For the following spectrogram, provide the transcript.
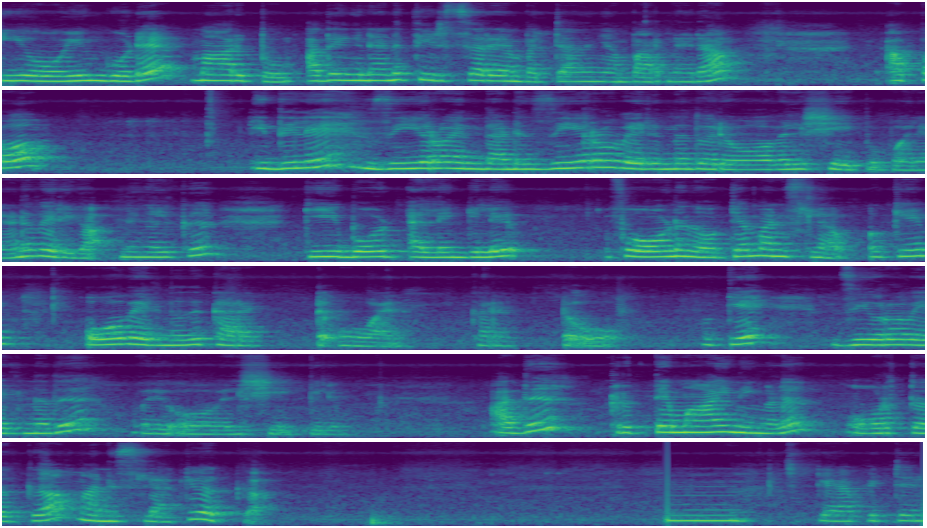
ഈ ഓയും കൂടെ മാറിപ്പോവും. അതെങ്ങനെയാണ് തിരിച്ചറിയാൻ പറ്റുകയെന്ന് ഞാൻ പറഞ്ഞുതരാം. അപ്പോൾ ഇതിൽ സീറോ എന്താണ്? സീറോ വരുന്നത് ഒരു ഓവൽ ഷേപ്പ് പോലെയാണ് വരിക. നിങ്ങൾക്ക് കീബോർഡ് അല്ലെങ്കിൽ ഫോൺ നോക്കിയാൽ മനസ്സിലാവും. ഓക്കെ ഓ വരുന്നത് കറക്റ്റ് ഓ ആണ്. കറക്റ്റ് ഓ ഓക്കെ സീറോ വരുന്നത് ഒരു ഓവൽ ഷേപ്പിലും അത് കൃത്യമായി നിങ്ങൾ ഓർത്ത് വെക്കുക മനസ്സിലാക്കി വെക്കുക. ക്യാപിറ്റൽ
